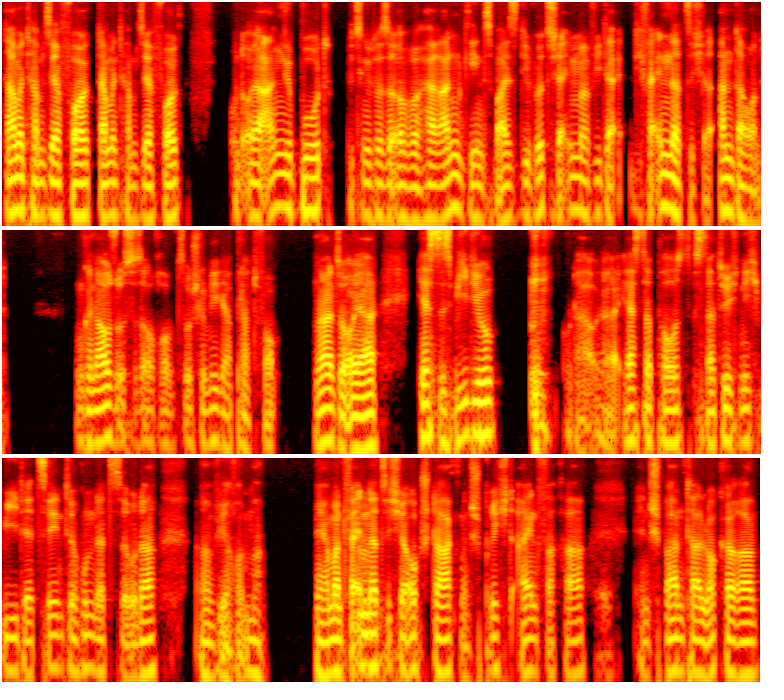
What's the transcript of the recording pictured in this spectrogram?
Damit haben sie Erfolg, damit haben sie Erfolg. Und euer Angebot beziehungsweise eure Herangehensweise, die wird sich ja immer wieder, die verändert sich ja andauernd. Und genauso ist es auch auf Social Media Plattformen. Ne, also euer erstes Video oder euer erster Post ist natürlich nicht wie der zehnte, hundertste oder äh, wie auch immer. Ja, man verändert mhm. sich ja auch stark, man spricht einfacher, entspannter, lockerer.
